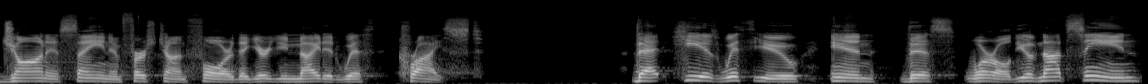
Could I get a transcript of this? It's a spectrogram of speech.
John is saying in 1 John 4 that you're united with Christ, that He is with you in this world. You have not seen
